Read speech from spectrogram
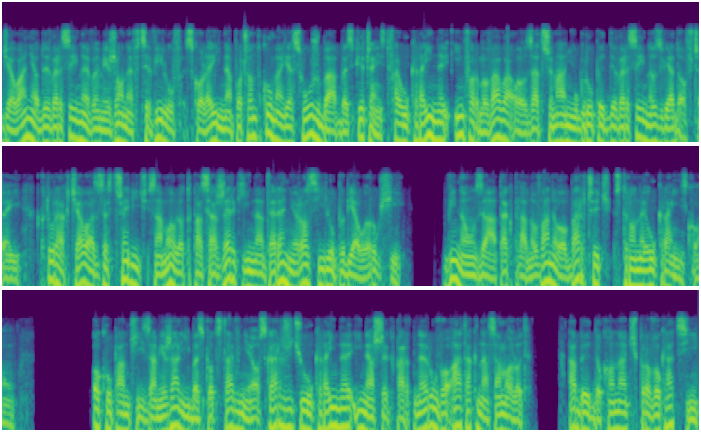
Działania dywersyjne wymierzone w cywilów z kolei na początku maja Służba Bezpieczeństwa Ukrainy informowała o zatrzymaniu grupy dywersyjno-zwiadowczej, która chciała zestrzelić samolot pasażerki na terenie Rosji lub Białorusi. Winą za atak planowano obarczyć stronę ukraińską. Okupanci zamierzali bezpodstawnie oskarżyć Ukrainę i naszych partnerów o atak na samolot. Aby dokonać prowokacji,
